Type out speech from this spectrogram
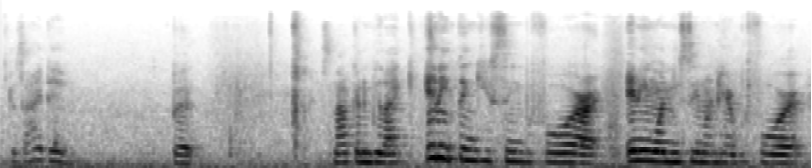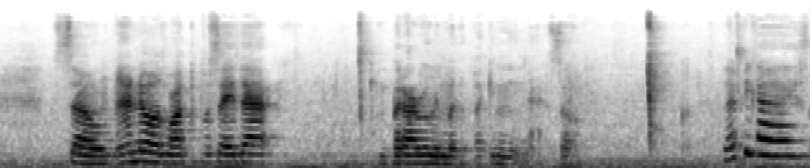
Because I do. But it's not gonna be like anything you've seen before or anyone you've seen on here before. So, I know a lot of people say that, but I really motherfucking mean that. So, love you guys.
